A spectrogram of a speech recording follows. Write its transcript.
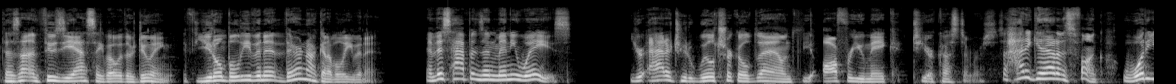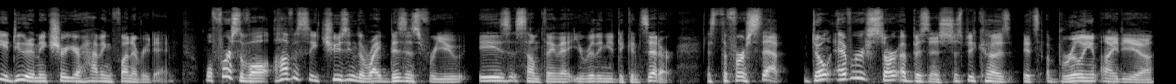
that's not enthusiastic about what they're doing. If you don't believe in it, they're not going to believe in it. And this happens in many ways your attitude will trickle down to the offer you make to your customers. So, how do you get out of this funk? What do you do to make sure you're having fun every day? Well, first of all, obviously, choosing the right business for you is something that you really need to consider. It's the first step. Don't ever start a business just because it's a brilliant idea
